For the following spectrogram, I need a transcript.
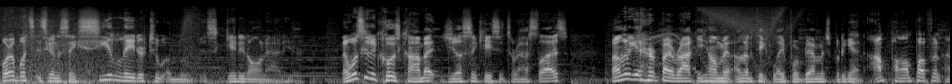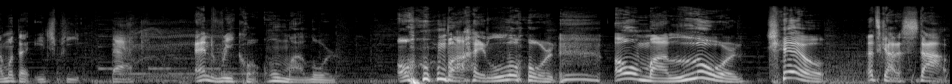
Blitz is going to say, see you later to Amoonguss. Get it on out of here. Now, I was going to close combat just in case it Terastallize. I'm going to get hurt by Rocky Helmet. I'm going to take Life Orb damage. But again, I'm Pollen Puffing. I want that HP back. And recoil. Oh, my lord. Oh my lord. Oh my lord. Chill. That's gotta stop.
